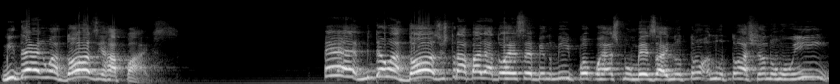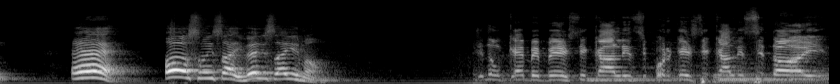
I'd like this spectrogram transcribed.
Me deram uma dose, rapaz. É, me deu uma dose, os trabalhadores recebendo mil e pouco reais por mês aí não estão não tão achando ruim. É, ouçam isso aí, veja isso aí, irmão. Que não quer beber esse cálice porque esse cálice dói.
